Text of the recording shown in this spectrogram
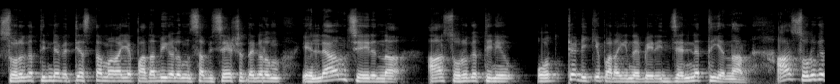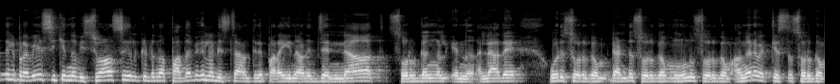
സ്വർഗത്തിന്റെ വ്യത്യസ്തമായ പദവികളും സവിശേഷതകളും എല്ലാം ചേരുന്ന ആ സ്വർഗത്തിന് ഒറ്റടിക്ക് പറയുന്ന പേര് ജന്നത്ത് എന്നാണ്. ആ സ്വർഗത്തിൽ പ്രവേശിക്കുന്ന വിശ്വാസികൾ കിട്ടുന്ന പദവികളുടെ അടിസ്ഥാനത്തിൽ പറയുന്നതാണ് ജന്നാത്ത് സ്വർഗങ്ങൾ എന്ന്. അല്ലാതെ ഒരു സ്വർഗം രണ്ട് സ്വർഗം മൂന്ന് സ്വർഗം അങ്ങനെ വ്യത്യസ്ത സ്വർഗം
